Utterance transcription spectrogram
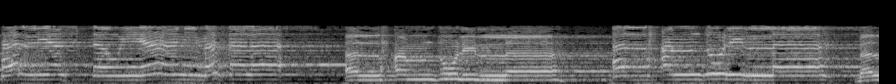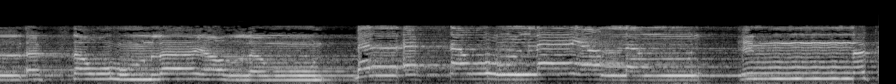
هل يستويان مثلا؟ الحمد لله. الحمد لله. بل أكثرهم لا يعلمون. بل أكثرهم لا يعلمون. إنك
